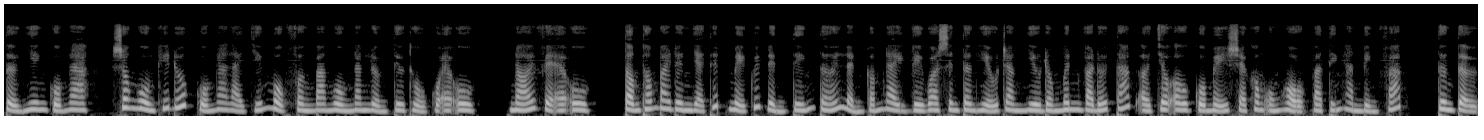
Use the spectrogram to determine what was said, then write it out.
tự nhiên của Nga, song nguồn khí đốt của Nga lại chiếm 1 phần 3 nguồn năng lượng tiêu thụ của EU. Nói về EU, Tổng thống Biden giải thích Mỹ quyết định tiến tới lệnh cấm này vì Washington hiểu rằng nhiều đồng minh và đối tác ở châu Âu của Mỹ sẽ không ủng hộ và tiến hành biện pháp. Tương tự,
